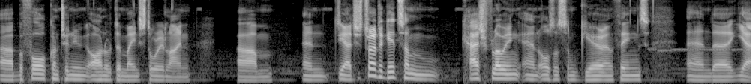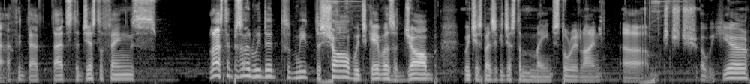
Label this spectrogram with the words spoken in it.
uh, before continuing on with the main storyline. Um, and yeah, just try to get some cash flowing and also some gear and things. And uh, yeah, I think that that's the gist of things. Last episode we did meet the shop, which gave us a job, which is basically just the main storyline. Um, over here,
